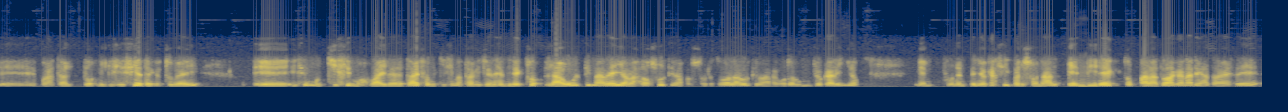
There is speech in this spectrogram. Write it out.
eh, pues hasta el 2017 que estuve ahí, eh, hice muchísimos bailes de taifa, muchísimas transmisiones en directo. La última de ellas, las dos últimas, pero sobre todo la última, la recuerdo con mucho cariño, fue un empeño casi personal en Mm. directo para toda Canarias a través de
